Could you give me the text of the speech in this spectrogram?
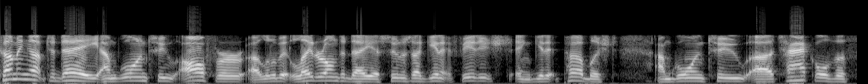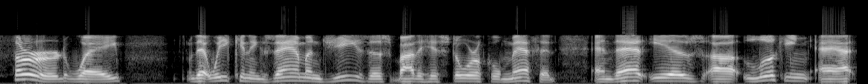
Coming up today, I'm going to offer a little bit later on today, as soon as I get it finished and get it published, I'm going to uh, tackle the third way that we can examine Jesus by the historical method, and that is uh, looking at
